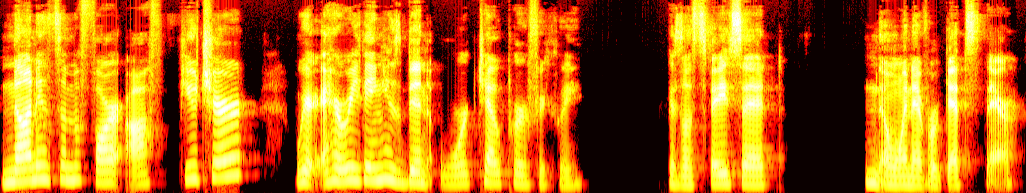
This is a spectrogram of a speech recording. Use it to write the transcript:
not in some far off future where everything has been worked out perfectly. Because let's face it, no one ever gets there.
